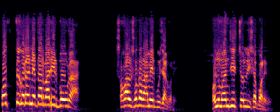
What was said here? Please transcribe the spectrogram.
প্রত্যেকটা নেতার বাড়ির বউরা সকাল সন্ধ্যা রামের পূজা করে। হনুমানজির চল্লিশে পড়েন।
